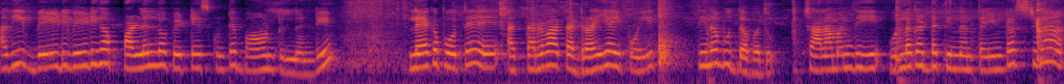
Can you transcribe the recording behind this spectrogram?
అది వేడి వేడిగా పళ్ళల్లో పెట్టేసుకుంటే బాగుంటుందండి. లేకపోతే అది తర్వాత డ్రై అయిపోయి తినబుద్దవ్వదు. చాలామంది ఉర్లగడ్డ తిన్నంత ఇంట్రెస్ట్గా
